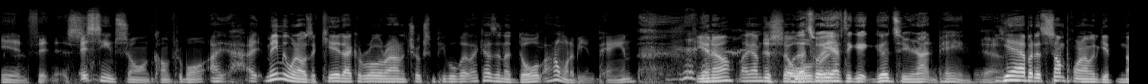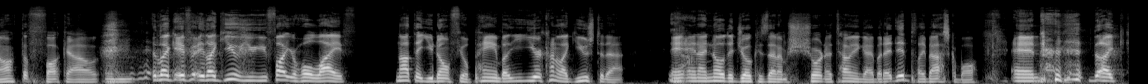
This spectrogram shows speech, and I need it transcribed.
in fitness It seems so uncomfortable. I, I maybe when I was a kid, I could roll around and choke some people, but like as an adult, I don't want to be in pain. You know, like I'm just so. well, that's over why you have to get good so you're not in pain. yeah Yeah, but at some point, I'm gonna get knocked the fuck out. And like if like you, you you fought your whole life. Not that you don't feel pain, but you're kind of like used to that. And, and I know the joke is that I'm short, an Italian guy, but I did play basketball, and like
